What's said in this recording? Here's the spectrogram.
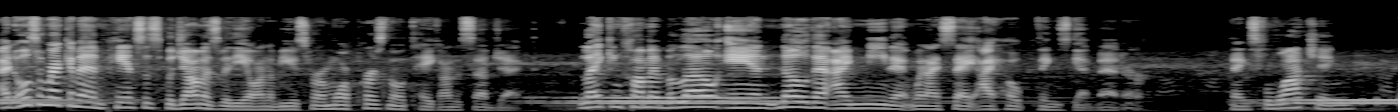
I'd also recommend Pantsless Pajamas video on abuse for a more personal take on the subject. Like and comment below, and know that I mean it when I say I hope things get better. Thanks for watching.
